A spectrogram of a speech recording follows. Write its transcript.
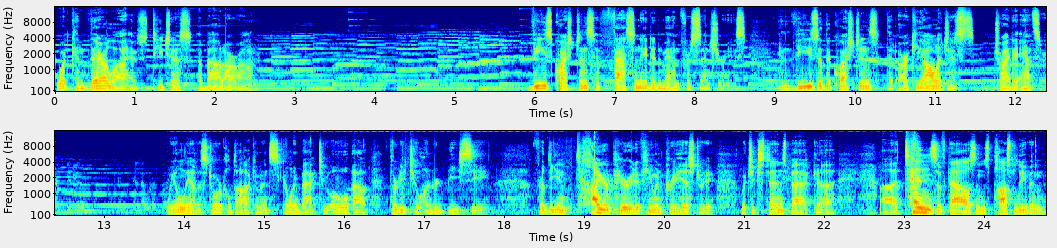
What can their lives teach us about our own? These questions have fascinated man for centuries, and these are the questions that archaeologists try to answer. We only have historical documents going back to, oh, about 3200 BC. For the entire period of human prehistory, which extends back uh, uh, tens of thousands, possibly even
